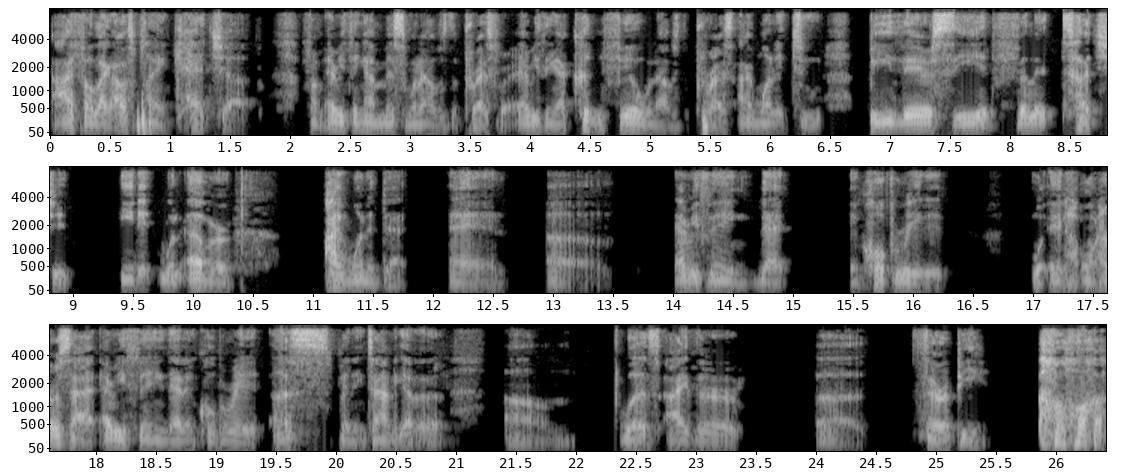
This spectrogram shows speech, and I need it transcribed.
I felt like I was playing catch up from everything I missed when I was depressed, for everything I couldn't feel when I was depressed. I wanted to be there, see it, feel it, touch it, eat it, whatever. I wanted that. And uh everything that incorporated and on her side, everything that incorporated us spending time together um, was either uh, therapy or,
